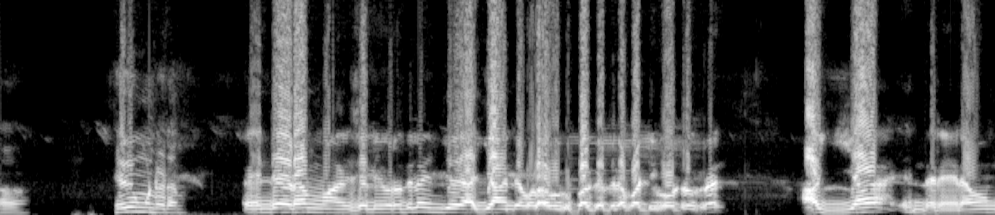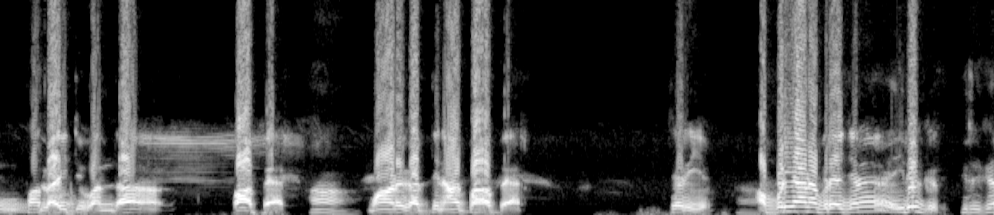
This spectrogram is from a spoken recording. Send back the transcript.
ஆ. எதுவும் கொண்ட இடம்? எந்த இடம்? செல்லிபுரத்துல இங்க ஐயா இந்த வளவுக்கு பக்கத்துல பட்டி போட்டிருக்கிறேன். ஐயா எந்த நேரம் லைட் வந்தா பாப்பார் ஆ. மாடு கத்தினால் பாப்பார் தெரியும். அப்படியான பிரச்சனை இருக்கு. இருக்கு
